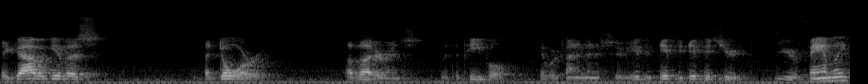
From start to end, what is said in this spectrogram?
that God will give us a door of utterance with the people that we're trying to minister to. If, if, if it's your, your family,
